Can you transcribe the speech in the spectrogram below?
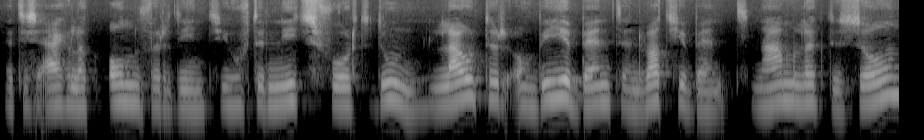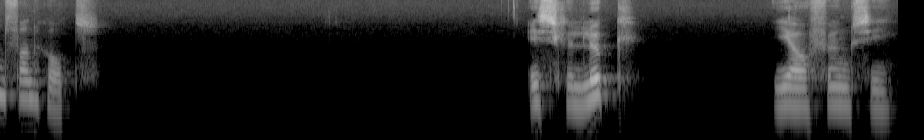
het is eigenlijk onverdiend. Je hoeft er niets voor te doen, louter om wie je bent en wat je bent, namelijk de Zoon van God. Is geluk jouw functie?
